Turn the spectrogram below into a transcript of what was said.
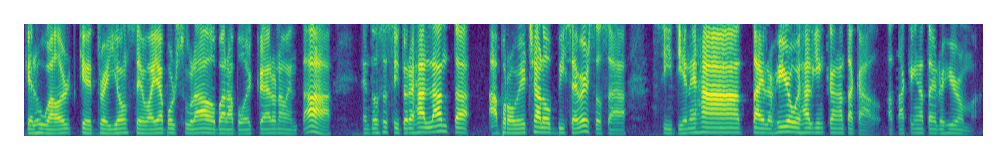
que el jugador, que Trey Young se vaya por su lado para poder crear una ventaja. Entonces, si tú eres Atlanta, aprovecha los viceversa. O sea, si tienes a Tyler Hero, es alguien que han atacado. Ataquen a Tyler Hero más.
